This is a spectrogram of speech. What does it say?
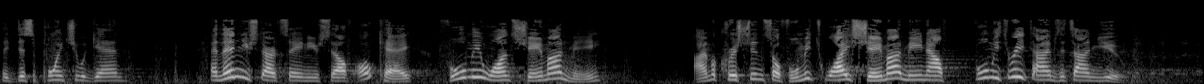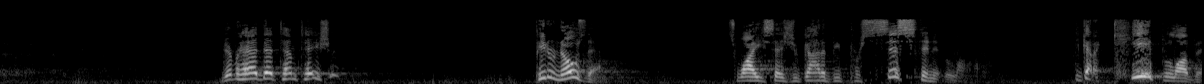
they disappoint you again. And then you start saying to yourself, okay, fool me once, shame on me. I'm a Christian, so fool me twice, shame on me. Now, fool me three times, it's on you. You ever had that temptation? Peter knows that. That's why he says you've got to be persistent in love. You've got to keep loving.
